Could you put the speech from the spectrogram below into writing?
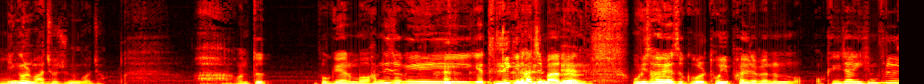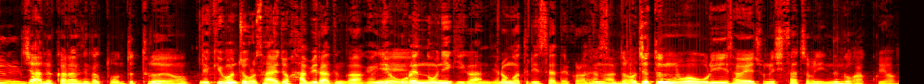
임금을 음. 맞춰주는 거죠. 하, 언뜻 보기에는 뭐 합리적이게 들리긴 하지만은 네. 우리 사회에서 그걸 도입하려면은 굉장히 힘들지 않을까라는 생각도 언뜻 들어요. 네, 기본적으로 사회적 합의라든가 굉장히 네. 오랜 논의 기간 이런 것들이 있어야 될 거라 생각합니다. 어쨌든 뭐 우리 사회에 주는 시사점은 있는 것 같고요.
